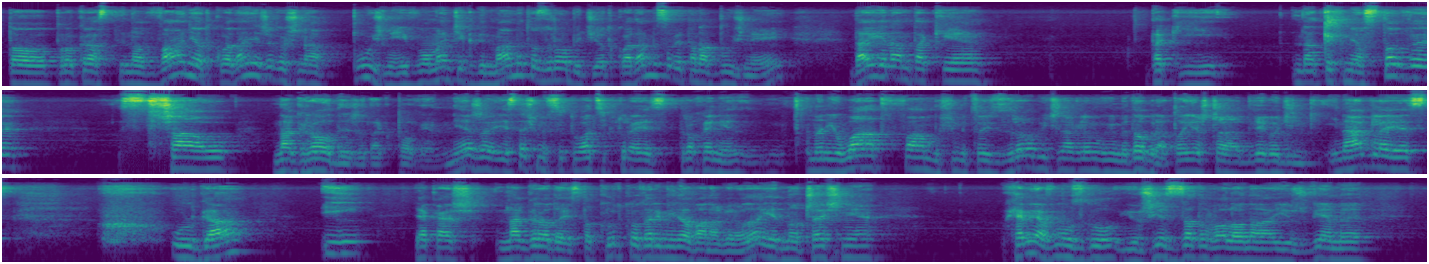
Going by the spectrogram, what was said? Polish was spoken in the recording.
to prokrastynowanie, odkładanie czegoś na później, w momencie, gdy mamy to zrobić i odkładamy sobie to na później, daje nam takie, taki natychmiastowy strzał nagrody, że tak powiem, nie? że jesteśmy w sytuacji, która jest trochę nie, no niełatwa, musimy coś zrobić, nagle mówimy, dobra, to jeszcze dwie godzinki i nagle jest ulga i jakaś nagroda, jest to krótkoterminowa nagroda, jednocześnie chemia w mózgu już jest zadowolona, już wiemy,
